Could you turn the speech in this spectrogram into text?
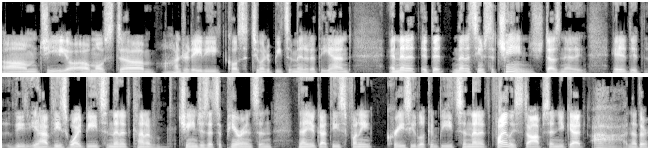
um, gee, almost um, 180, close to 200 beats a minute at the end, and then it, it, it then it seems to change, doesn't it? It, it, it the, you have these wide beats, and then it kind of changes its appearance, and now you've got these funny, crazy looking beats, and then it finally stops, and you get ah another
